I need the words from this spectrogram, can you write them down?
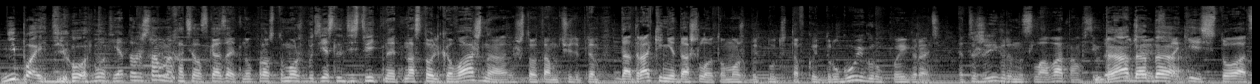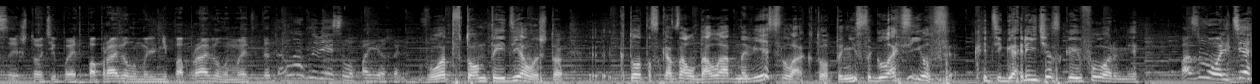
не пойдет. Вот, я то же самое хотел сказать. Ну, просто, может быть, если действительно это настолько важно, что там чуть прям до драки не дошло, то, может быть, лучше там в какую-то другую игру поиграть. Это же игры на слова, там всегда да, да, да. такие ситуации, что, типа, это по правилам или не по правилам, это, да, да ладно, весело, поехали. Вот в том-то и дело, что э, кто-то сказал, да ладно, весело, а кто-то не согласился. Категорической форме. Позвольте.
